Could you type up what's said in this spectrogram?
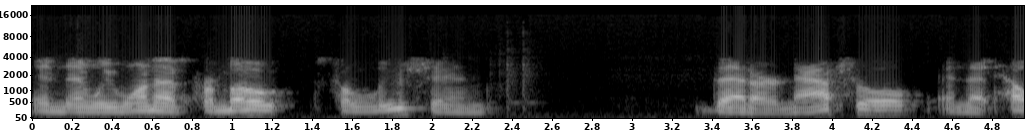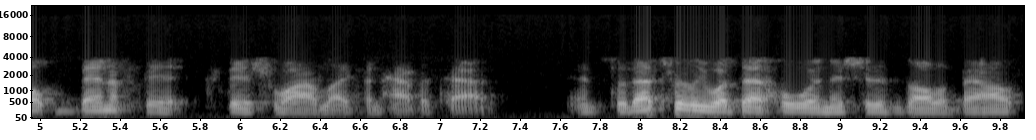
And then we want to promote solutions that are natural and that help benefit fish, wildlife, and habitat. And so that's really what that whole initiative is all about.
